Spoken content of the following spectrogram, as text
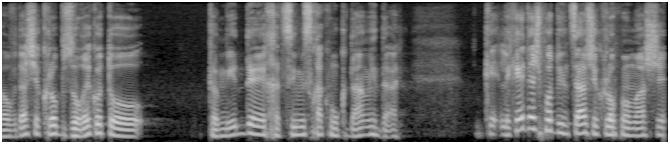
והעובדה שקלופ זורק אותו תמיד אה, חצי משחק מוקדם מדי. לקייטה יש פוטנציאל שקלופ ממש, אה,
